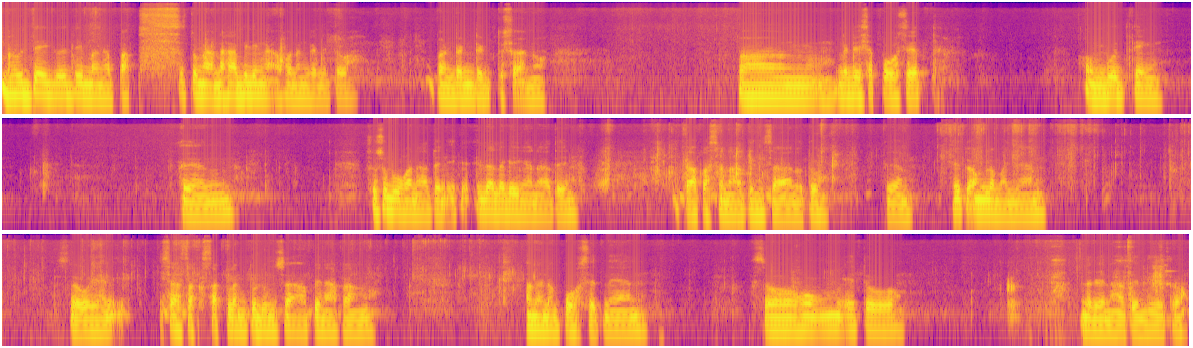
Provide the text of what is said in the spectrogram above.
Good day, good day mga paps. Ito nga, nakabili nga ako ng ganito. Pangdagdag to sa ano. Pang lagay sa poset. Home good thing. Ayan. Susubukan natin. Ilalagay nga natin. Ikakasa natin sa ano to. Ayan. Ito ang laman yan. So, ayan. Isasaksak lang to dun sa pinakang ano ng poset na yan. So, kung ito, lagay natin dito.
